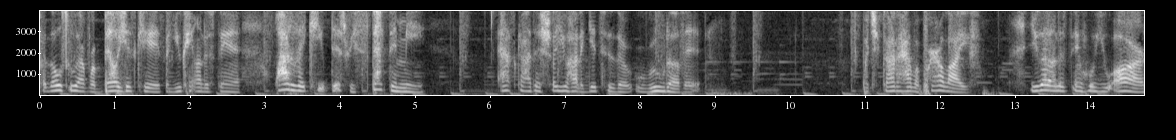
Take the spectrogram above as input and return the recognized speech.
For those who have rebellious kids and you can't understand, why do they keep disrespecting me? Ask God to show you how to get to the root of it. But you got to have a prayer life. You got to understand who you are.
